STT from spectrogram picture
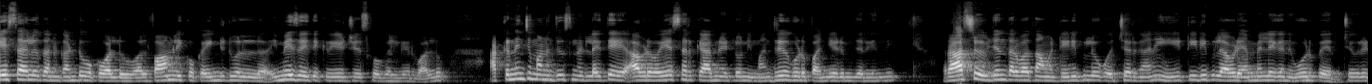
ఏ స్థాయిలో తనకంటూ ఒక వాళ్ళు వాళ్ళ ఫ్యామిలీకి ఒక ఇండివిజువల్ ఇమేజ్ అయితే క్రియేట్ చేసుకోగలిగారు వాళ్ళు. అక్కడి నుంచి మనం చూసినట్లయితే ఆవిడ వైఎస్ఆర్ క్యాబినెట్లోని మంత్రిగా కూడా పనిచేయడం జరిగింది. రాష్ట్ర విభజన తర్వాత ఆమె టీడీపీలోకి వచ్చారు కానీ టీడీపీలో ఆవిడ ఎమ్మెల్యేగాని ఓడిపోయారు చివరి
